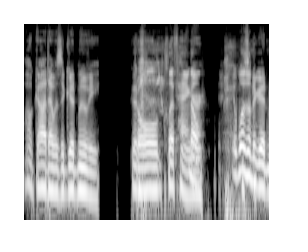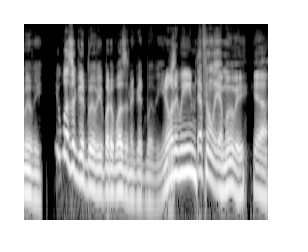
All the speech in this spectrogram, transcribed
Oh God, that was a good movie. Good old cliffhanger. no, It wasn't a good movie. It was a good movie, but it wasn't a good movie. You know what I mean? Definitely a movie. Yeah.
